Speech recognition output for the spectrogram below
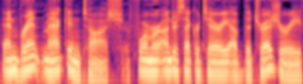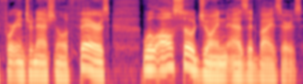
and Brent McIntosh, former Undersecretary of the Treasury for International Affairs, will also join as advisors.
